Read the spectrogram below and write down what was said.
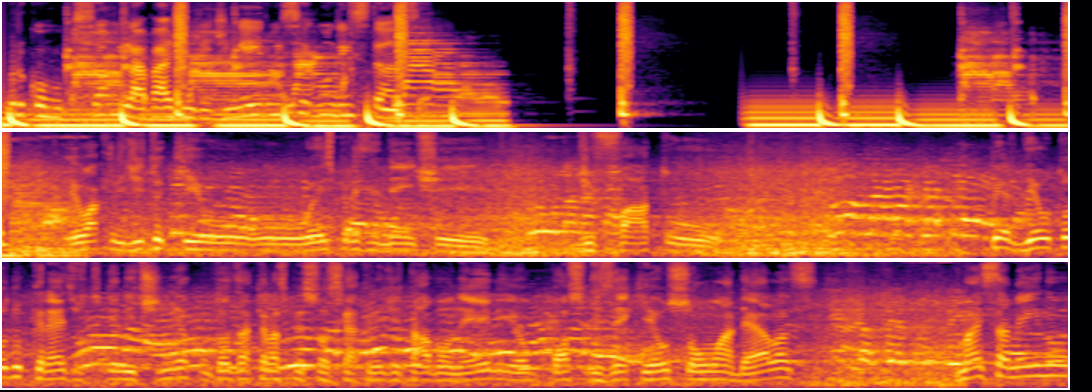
por corrupção e lavagem de dinheiro em segunda instância. Eu acredito que o, o ex-presidente, de fato, perdeu todo o crédito que ele tinha com todas aquelas pessoas que acreditavam nele. Eu posso dizer que eu sou uma delas, mas também não,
